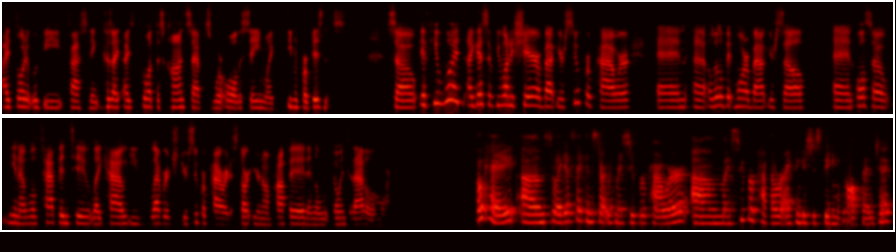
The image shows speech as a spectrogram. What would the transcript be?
I thought it would be fascinating because I, I thought this concepts were all the same, like even for business. So, if you would, I guess if you want to share about your superpower and uh, a little bit more about yourself, and also, you know, we'll tap into like how you leveraged your superpower to start your nonprofit, and we'll go into that a little more. Okay, um, so I guess I can start with my superpower. Um, my superpower, I think, is just being authentic.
